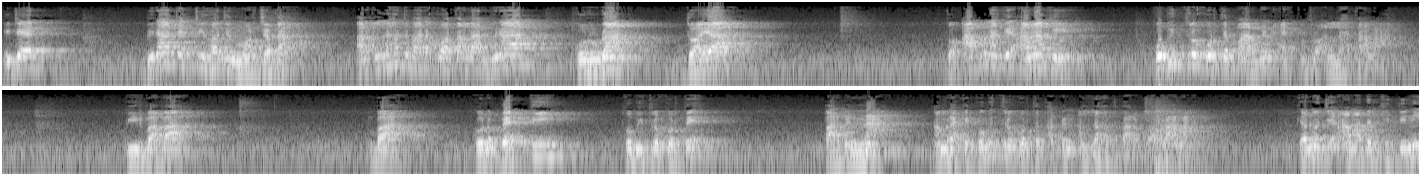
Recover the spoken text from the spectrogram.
এটা বিরাট একটি হজের মর্যাদা। আর আল্লাহ তালার বিরাট করুণা, দয়া। তো আপনাকে, আমাকে পবিত্র করতে পারবেন একমাত্র আল্লাহ তালা পীর বাবা বা কোন ব্যক্তি পবিত্র করতে পারবেন না। আমরাকে পবিত্র করতে পারবেন আল্লাহ তালা কেন যে আমাদেরকে তিনি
